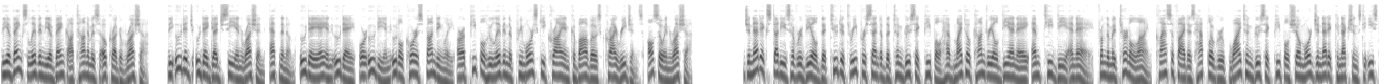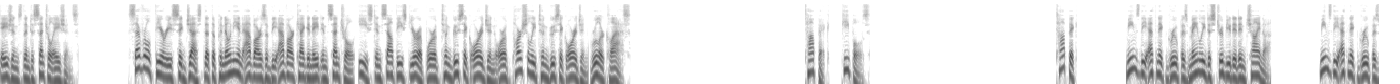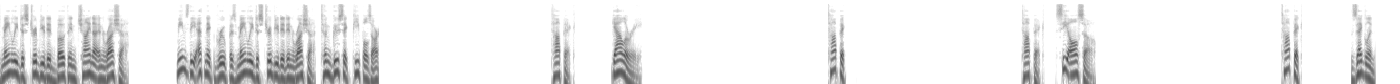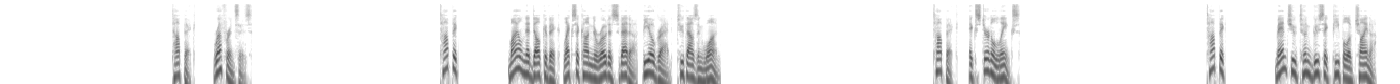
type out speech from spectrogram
The Evenks live in the Evenk Autonomous Okrug of Russia. The Udaj in Russian, ethnonym, Udaye and Uday, or Udi and Udal correspondingly are a people who live in the Primorsky Krai and Khabarovsk Krai regions, also in Russia. Genetic studies have revealed that 2–3% of the Tungusic people have mitochondrial DNA mtDNA, from the maternal line classified as haplogroup Y. Tungusic people show more genetic connections to East Asians than to Central Asians. Several theories suggest that the Pannonian Avars of the Avar Khaganate in Central, East and Southeast Europe were of Tungusic origin or of partially Tungusic origin ruler class. Peoples. Means the ethnic group is mainly distributed in China. Means the ethnic group is mainly distributed both in China and Russia. Means the ethnic group is mainly distributed in Russia, Tungusic peoples are Topic. Gallery. Topic. See also Topic. Zeglin Topic. References Topic. Mile Nedeljkovic, Lexicon Naroda Sveta, Beograd, 2001. Topic. External links Manchu Tungusic people of China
